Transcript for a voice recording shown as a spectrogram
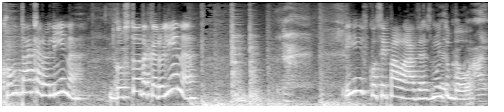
Como tá, Carolina? Gostou da Carolina? Ih, ficou sem palavras. Muito boa. Ai,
